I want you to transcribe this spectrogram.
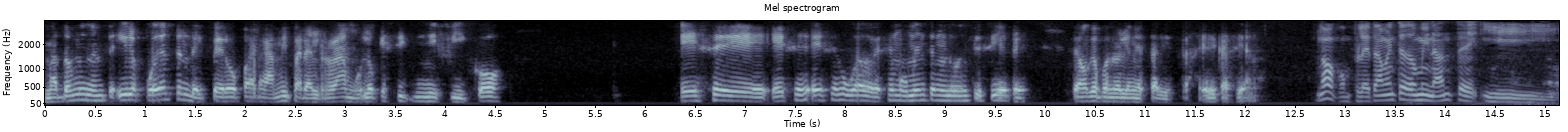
más dominantes y los puedo entender, pero para mí, para el ramo, lo que significó ese, ese, ese jugador, ese momento en el 97, tengo que ponerle en esta lista, Eddie Casiano. No, completamente dominante y,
